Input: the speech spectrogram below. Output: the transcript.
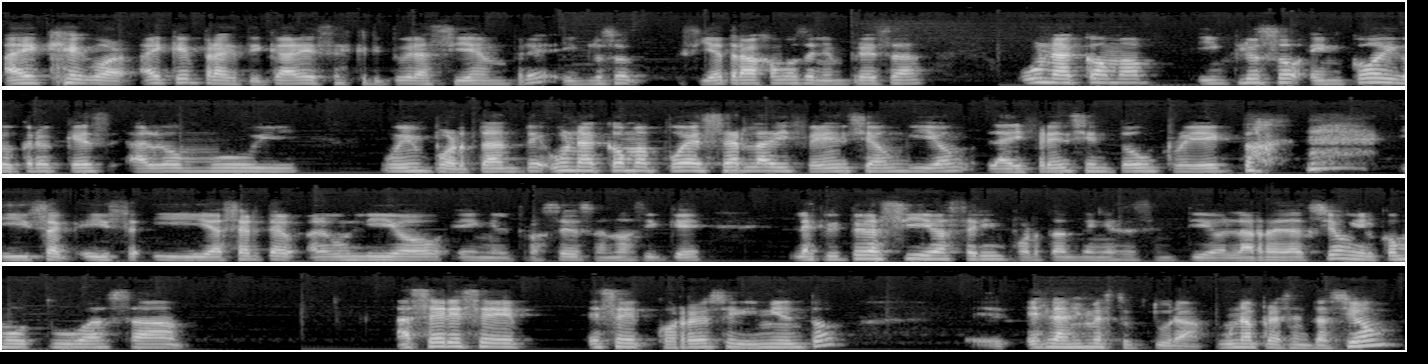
hay que, hay que practicar esa escritura siempre, incluso si ya trabajamos en la empresa, una coma, incluso en código creo que es algo muy, muy importante. Una coma puede ser la diferencia a un guion, la diferencia en todo un proyecto y, y, hacerte algún lío en el proceso, ¿no? Así que la escritura sí va a ser importante en ese sentido. La redacción y el cómo tú vas a hacer ese, ese correo de seguimiento eh, es la misma estructura. Una presentación,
